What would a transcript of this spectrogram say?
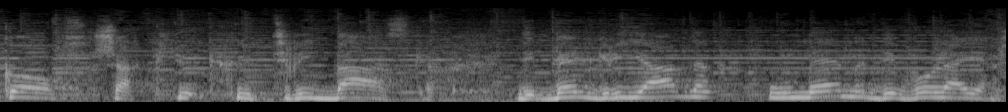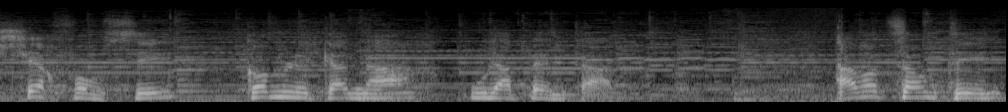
corse, charcuterie basque, des belles grillades ou même des volailles à chair foncée comme le canard ou la pintade. À votre santé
